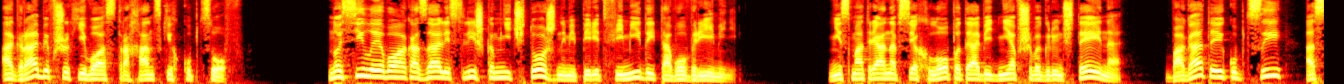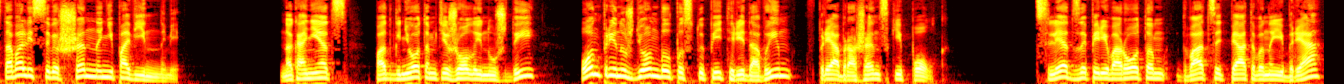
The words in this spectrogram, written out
ограбивших его астраханских купцов. Но силы его оказались слишком ничтожными перед Фемидой того времени. Несмотря на все хлопоты обедневшего Грюнштейна, богатые купцы оставались совершенно неповинными. Наконец, под гнетом тяжелой нужды, он принужден был поступить рядовым в Преображенский полк. Вслед за переворотом 25 ноября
